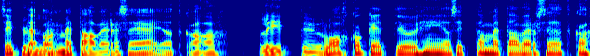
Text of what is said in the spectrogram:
Sitten Kyllä. on metaverseja, jotka liittyy lohkoketjuihin ja sitten on metaverseja, jotka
